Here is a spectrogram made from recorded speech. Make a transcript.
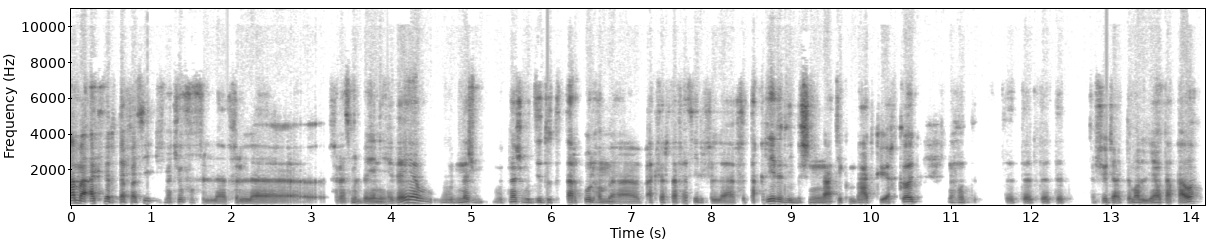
ثم أكثر تفاصيل كيف ما تشوفوا في ال في ال في الرسم البياني هذايا وتنجموا تزيدوا تطرقوا لهم بأكثر تفاصيل في في التقرير اللي باش نعطيكم بعد QR code. تمشيو directement لل lien وتلقاوه.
